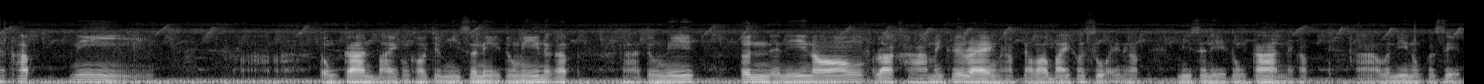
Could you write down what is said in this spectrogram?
นะครับ นี่ตรงก้านใบของเขาจะมีเสน่ห์ตรงนี้นะครับ ตรงนี้ ต้นอันนี้น้องราคาไม่ค่อยแรงนะครับ แต่ว่าใบเขาสวยนะครับ มีเสน่ห์ตรงก้านนะครับวันนี้หนุ่มเกษตร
